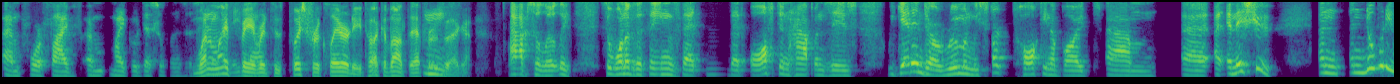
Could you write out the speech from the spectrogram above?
um, four or five um, micro disciplines. One of my favorites that. is push for clarity. Talk about that for mm. a second. Absolutely. So one of the things that that often happens is we get into a room and we start talking about um, uh, an issue, and and nobody,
